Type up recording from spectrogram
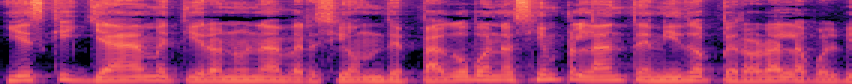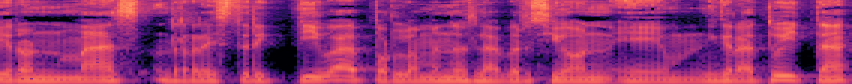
Y es que ya metieron una versión de pago. Bueno, siempre la han tenido, pero ahora la volvieron más restrictiva, por lo menos la versión em, gratuita.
